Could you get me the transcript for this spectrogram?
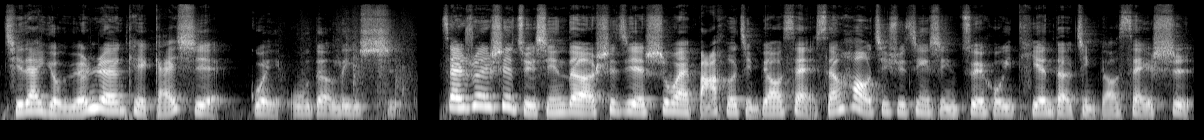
期待。有缘人可以改写鬼屋的历史。在瑞士举行的世界室外拔河锦标赛三号继续进行最后一天的锦标赛事，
